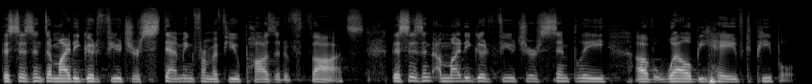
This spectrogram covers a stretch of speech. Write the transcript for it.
This isn't a mighty good future stemming from a few positive thoughts. This isn't a mighty good future simply of well behaved people.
